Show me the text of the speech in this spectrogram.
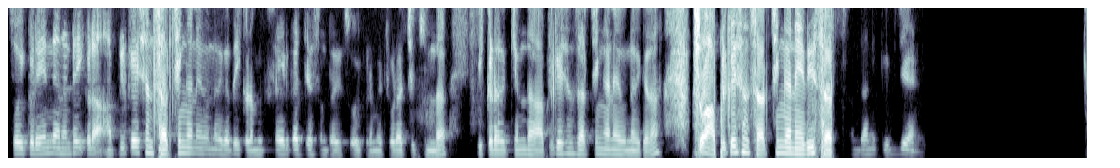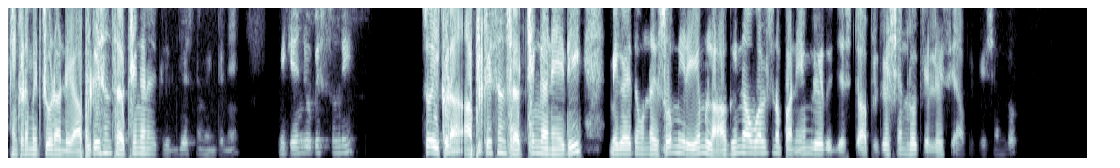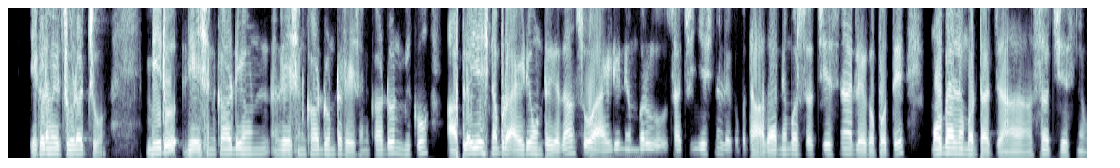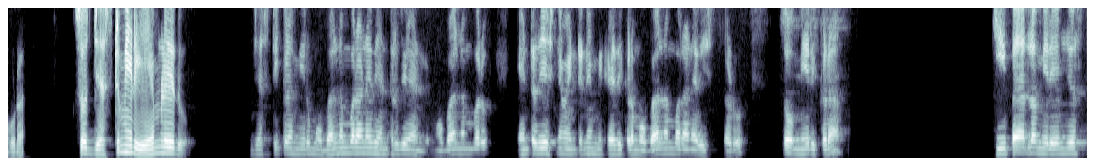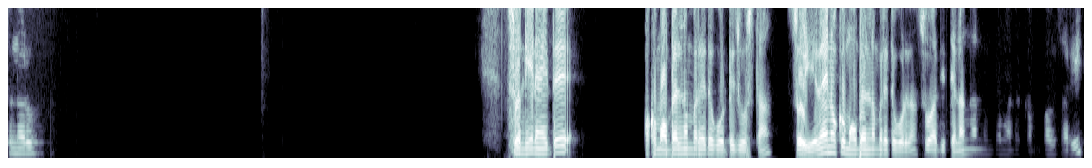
సో, ఇక్కడ ఏంది అంటే ఇక్కడ అప్లికేషన్ సెర్చింగ్ అనేది ఉన్నది కదా ఇక్కడ మీకు సైడ్‌కొచ్చేసి ఉంటది. సో, ఇక్కడ మీరు చూడొచ్చు కింద. ఇక్కడ కింద అప్లికేషన్ సెర్చింగ్ అనేది ఉన్నది కదా! సో, అప్లికేషన్ సెర్చింగ్ అనేది సర్చ్ దాన్ని క్లిక్ చేయండి ఇక్కడ మీరు చూడండి అప్లికేషన్ సెర్చింగ్ అనేది క్లిక్ చేసిన వెంటనే మీకు ఏం చూపిస్తుంది? సో, ఇక్కడ అప్లికేషన్ సెర్చింగ్ అనేది మీకైతే ఉన్నది. సో, మీరు ఏం లాగిన్ అవ్వాల్సిన పని ఏం లేదు. జస్ట్ అప్లికేషన్లోకి వెళ్ళేసి అప్లికేషన్‌లో ఇక్కడ మీరు చూడొచ్చు. మీరు రేషన్ కార్డు రేషన్ కార్డు ఉంటే రేషన్ కార్డు మీకు అప్లై చేసినప్పుడు ఐడి ఉంటుంది కదా సో, ఐడి నెంబర్ సెర్చ్ చేసినా, లేకపోతే ఆధార్ నెంబర్ సెర్చ్ చేసినా, లేకపోతే మొబైల్ నెంబర్ టచ్ సెర్చ్ చేసినా కూడా సో, జస్ట్ మీరు ఏం లేదు. జస్ట్ ఇక్కడ మీరు మొబైల్ నెంబర్ అనేది ఎంటర్ చేయండి. మొబైల్ నెంబరు ఎంటర్ చేసిన వెంటనే మీకు అయితే ఇక్కడ మొబైల్ నెంబర్ అనేది ఇస్తాడు. సో, మీరు ఇక్కడ కీప్యాడ్‌లో మీరు ఏం చేస్తున్నారు? సో, నేనైతే ఒక మొబైల్ నెంబర్ అయితే కొట్టి చూస్తా. సో, ఏదైనా ఒక మొబైల్ నెంబర్ అయితే కొడదాం. సో, అది తెలంగాణ మాత్రం కంపల్సరీ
